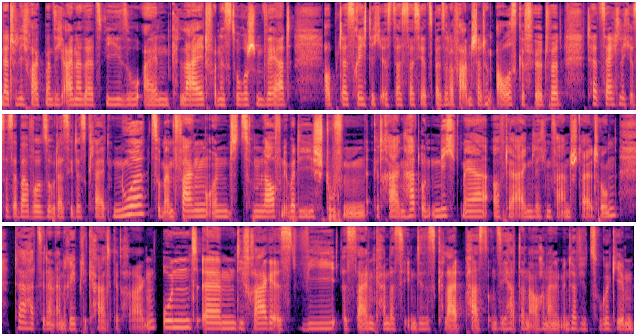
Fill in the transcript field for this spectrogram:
Natürlich fragt man sich einerseits, wie so ein Kleid von historischem Wert, ob das richtig ist, dass das jetzt bei so einer Veranstaltung ausgeführt wird. Tatsächlich ist es aber wohl so, dass sie das Kleid nur zum Empfangen und zum Laufen über die Stufen getragen hat und nicht mehr auf der eigentlichen Veranstaltung. Da hat sie dann ein Replikat getragen. Und ähm, die Frage ist, wie es sein kann, dass sie in dieses Kleid passt. Und sie hat dann auch in einem Interview zugegeben,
